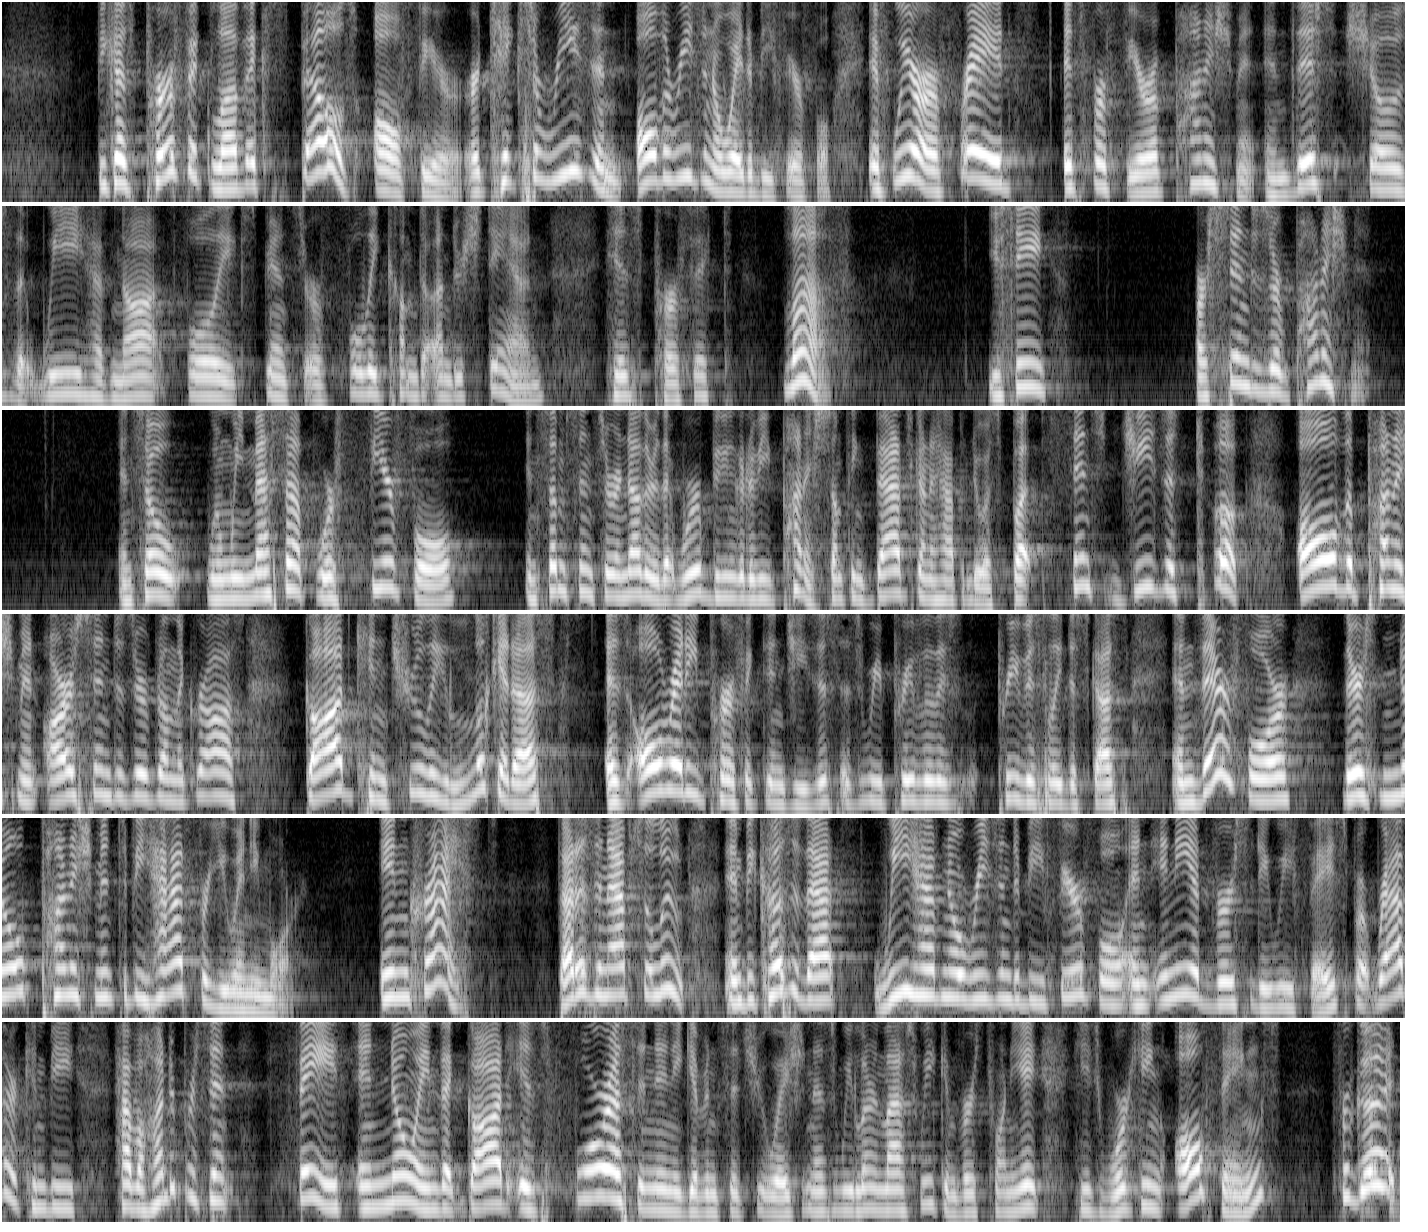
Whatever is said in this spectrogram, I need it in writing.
Because perfect love expels all fear or takes a reason, all the reason away to be fearful. If we are afraid, it's for fear of punishment. And this shows that we have not fully experienced or fully come to understand his perfect love. You see, our sin deserved punishment. And so when we mess up, we're fearful in some sense or another that we're going to be punished. Something bad's going to happen to us. But since Jesus took all the punishment our sin deserved on the cross, God can truly look at us as already perfect in Jesus, as we previously discussed, and therefore there's no punishment to be had for you anymore in Christ. That is an absolute. And because of that, we have no reason to be fearful in any adversity we face, but rather can be have 100% faith in knowing that God is for us in any given situation. As we learned last week in verse 28, He's working all things for good.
